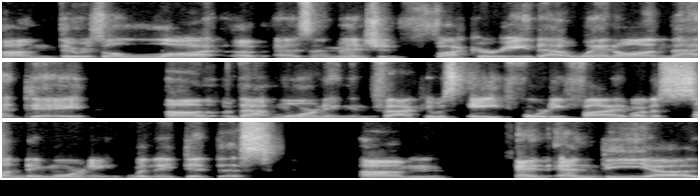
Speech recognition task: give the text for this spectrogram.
um, there was a lot of, as I mentioned, fuckery that went on that day, uh, that morning. In fact, it was 8:45 on a Sunday morning when they did this, um, and and the uh,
